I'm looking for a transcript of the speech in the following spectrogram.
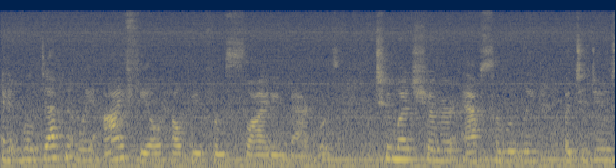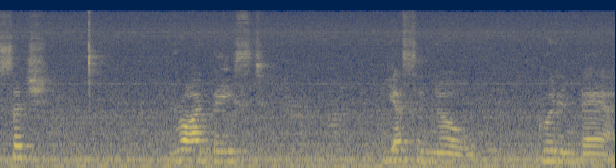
And it will definitely, I feel, help you from sliding backwards. Too much sugar, absolutely. But to do such broad-based yes and no, good and bad,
